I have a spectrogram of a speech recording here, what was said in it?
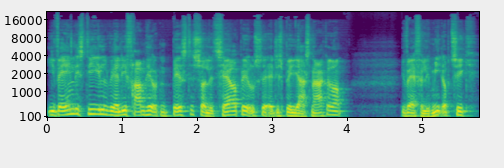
I vanlig stil vil jeg lige fremhæve den bedste solitæroplevelse af de spil, jeg har snakket om. I hvert fald i min optik.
